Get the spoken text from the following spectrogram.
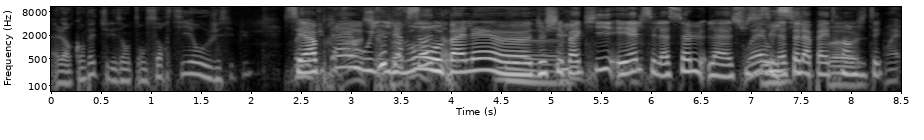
alors qu'en fait, tu les entends sortir ou je sais plus. C'est plus après où Ah, ils c'est vont au ballet euh, Mais, de euh, je sais pas qui et elle c'est la seule, la Suzy Ouais, c'est oui. la seule à pas être Ouais, ouais. invitée. Ouais.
